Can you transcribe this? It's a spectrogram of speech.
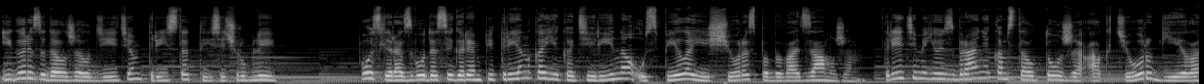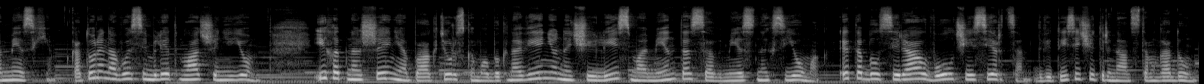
Игорь задолжал детям 300 тысяч рублей. После развода с Игорем Петренко Екатерина успела еще раз побывать замужем. Третьим ее избранником стал тоже актер Гела Месхи, который на 8 лет младше нее. Их отношения по актерскому обыкновению начались с момента совместных съемок. Это был сериал «Волчье сердце» в 2013 году.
